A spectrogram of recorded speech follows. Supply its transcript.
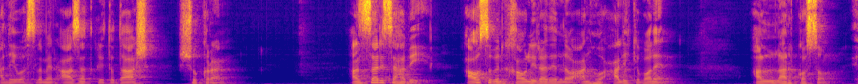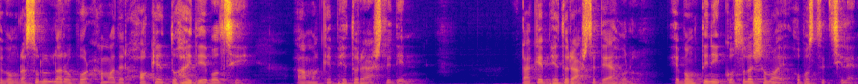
আলী ওয়াসলামের আজাদকৃত দাস শুক্রান। আনসারি সাহাবি আউস বিন খাউলি রাদিল্লা আনহু আলীকে বলেন, আল্লাহর কসম এবং রসুল্লাহর উপর আমাদের হকের দোহাই দিয়ে বলছি, আমাকে ভেতরে আসতে দিন। তাকে ভেতরে আসতে দেয়া হলো এবং তিনি গোসলের সময় উপস্থিত ছিলেন।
